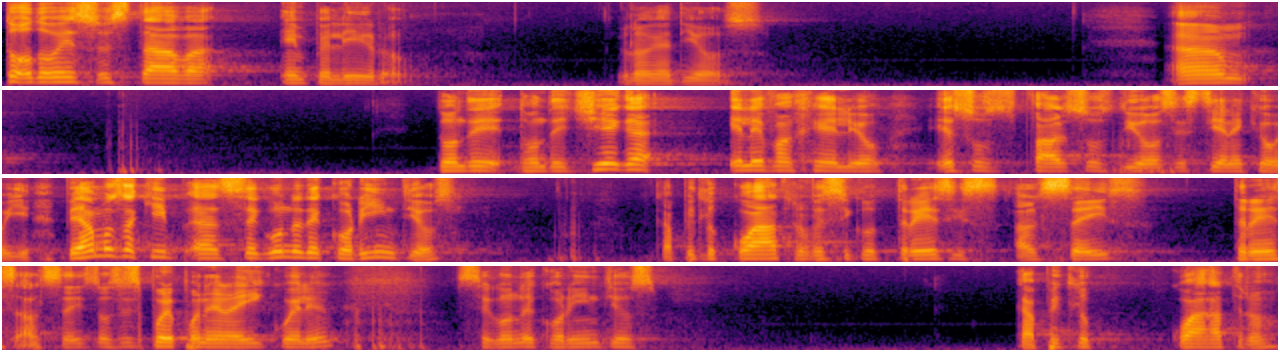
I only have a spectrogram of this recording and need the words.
Todo eso estaba en peligro. Gloria a Dios. donde, llega el Evangelio, esos falsos dioses tienen que oír. Veamos aquí, uh, segundo de Corintios, capítulo 4, versículo 3 al 6. 3 al 6. Entonces puede poner ahí, Cuellian. Segundo de Corintios, capítulo 4,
